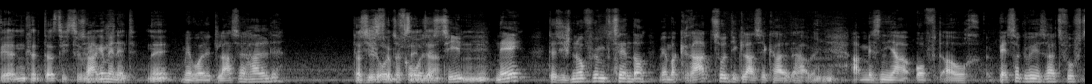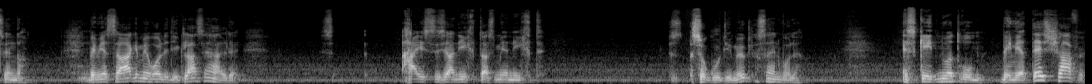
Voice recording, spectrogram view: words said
werden, könnte das nicht zu Sagen wir wenig nicht. sein? Nee? Wir wollen Klasse halten. Das, Das ist, unser 15. großes Ziel. Mhm. Nee, das ist nur 15. wenn wir gerade so die Klasse gehalten haben. Mhm. Aber wir sind ja oft auch besser gewesen als 15. Wenn wir sagen, wir wollen die Klasse halten, heißt es ja nicht, dass wir nicht so gut wie möglich sein wollen. Es geht nur darum, wenn wir das schaffen,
